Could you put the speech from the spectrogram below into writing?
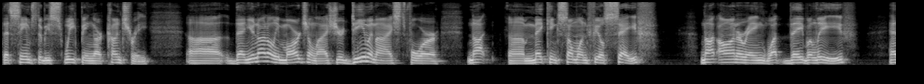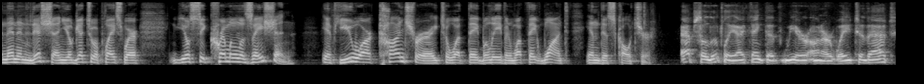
that seems to be sweeping our country, uh, then you're not only marginalized, you're demonized for not um, making someone feel safe, not honoring what they believe, and then in addition, you'll get to a place where you'll see criminalization if you are contrary to what they believe and what they want in this culture. Absolutely. I think that we are on our way to that.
